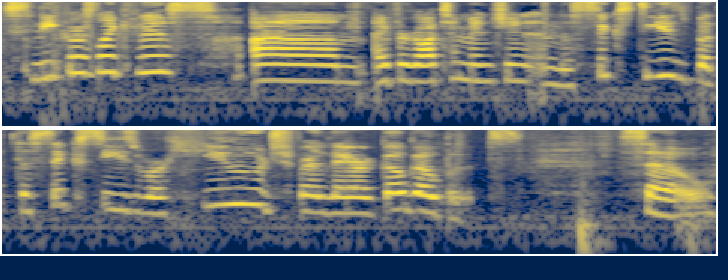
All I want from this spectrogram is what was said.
Sneakers like this. Um, I forgot to mention in the 60s, but the 60s were huge for their go-go boots. So,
